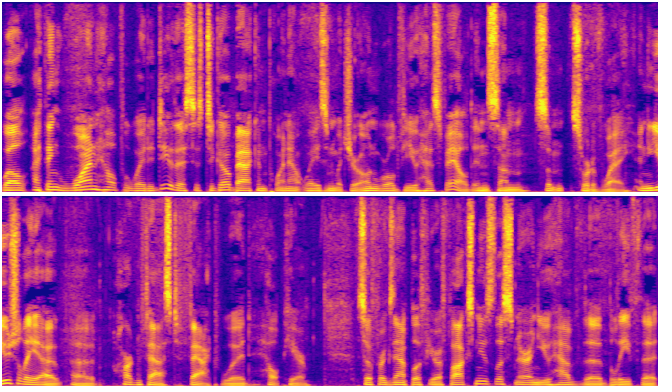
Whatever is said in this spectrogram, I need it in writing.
Well, I think one helpful way to do this is to go back and point out ways in which your own worldview has failed in some some sort of way, and usually a, a hard and fast fact would help here. So, for example, if you're a Fox News listener and you have the belief that,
